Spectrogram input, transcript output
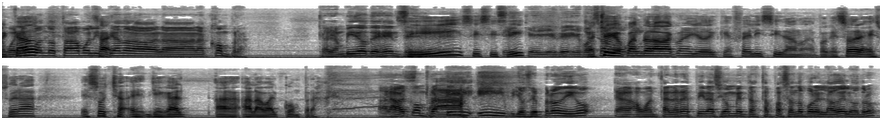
supermercado. cuando estábamos O sea, limpiando la, la, la compra? Que habían videos de gente. Sí, eh, sí, sí, eh, sí. que- que- que Chacho, pasaba yo con- cuando la vacuné, yo de qué felicidad, man, porque eso era, eso era, eso cha- eh, llegar a, a lavar compras. Ah. Y, y yo siempre lo digo, aguantar la respiración mientras estás pasando por el lado del otro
